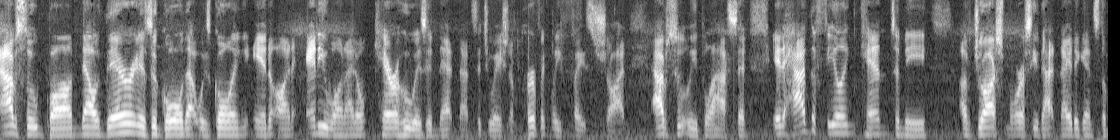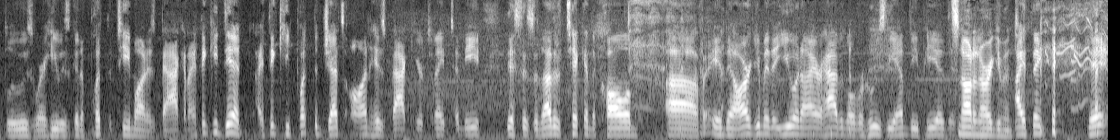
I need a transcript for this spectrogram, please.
absolute bomb. Now, there is a goal that was going in on anyone. I don't care who is in net in that situation. A perfectly placed shot. Absolutely blasted. It had the feeling, Ken, to me, of Josh Morrissey that night against the Blues, where he was going to put the team on his back. And I think he did. I think he put the Jets on his back here tonight. To me, this is another tick in the column uh, in the argument that you and I are having over who's the MVP of this. It's not an argument. I think it,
